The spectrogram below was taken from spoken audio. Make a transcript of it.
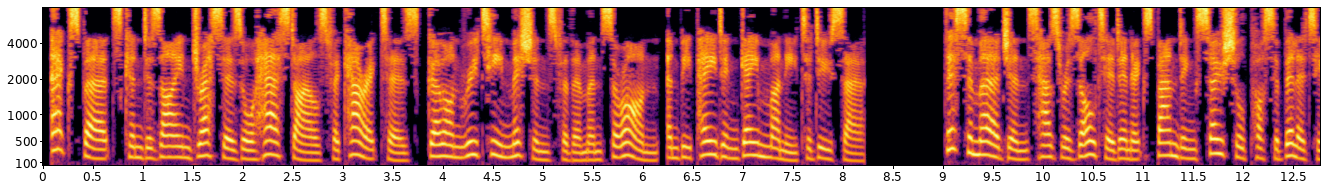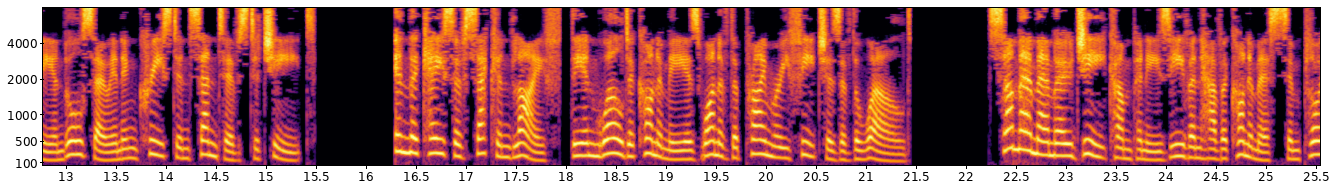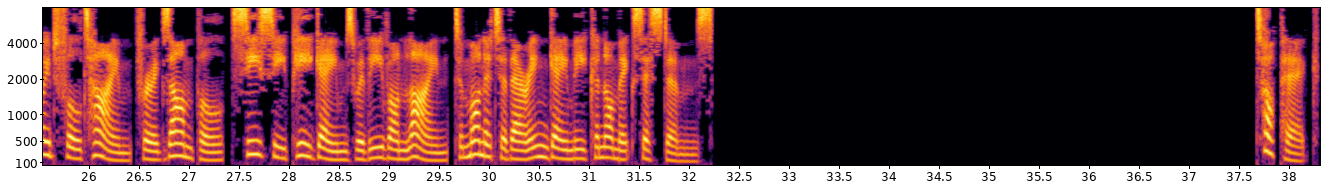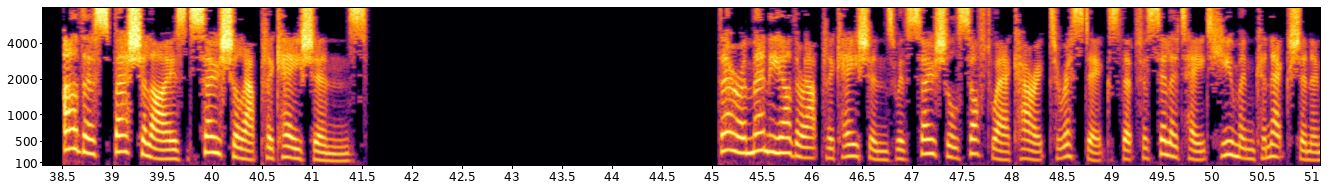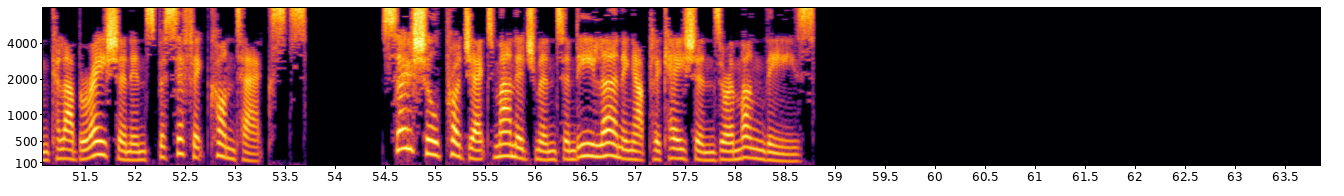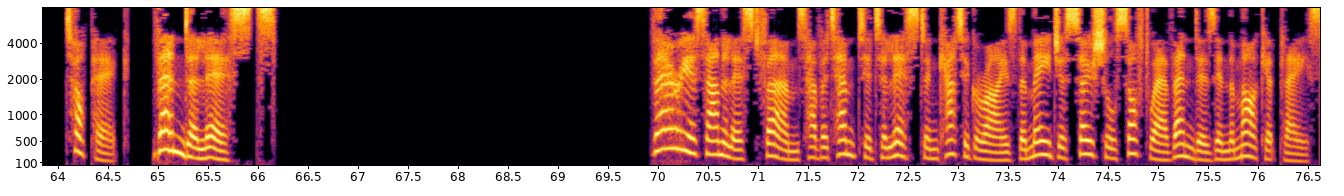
Experts can design dresses or hairstyles for characters, go on routine missions for them and so on, and be paid in-game money to do so. This emergence has resulted in expanding social possibility and also in increased incentives to cheat. In the case of Second Life, the in-world economy is one of the primary features of the world. Some MMOG companies even have economists employed full-time for example, CCP Games with EVE Online to monitor their in-game economic systems. Other specialized social applications There are many other applications with social software characteristics that facilitate human connection and collaboration in specific contexts. Social project management and e-learning applications are among these. Vendor lists Various analyst firms have attempted to list and categorize the major social software vendors in the marketplace.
